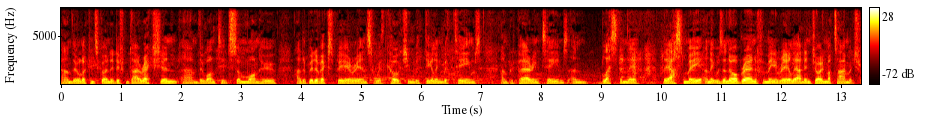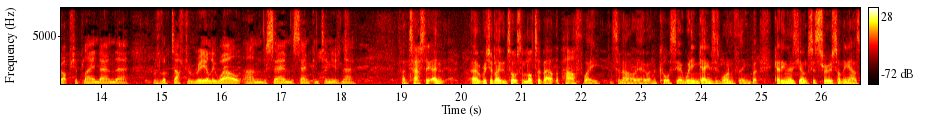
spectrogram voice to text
Um, they were looking to go in a different direction. Um, they wanted someone who had a bit of experience with coaching, with dealing with teams and preparing teams. And bless them, they they asked me, and it was a no-brainer for me. Really, I'd enjoyed my time at Shropshire playing down there. Was looked after really well, and the same the same continues now. Fantastic. And uh, Richard Logan talks a lot about the pathway scenario, and of course, you know, winning games is one thing, but getting those youngsters through is something else.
